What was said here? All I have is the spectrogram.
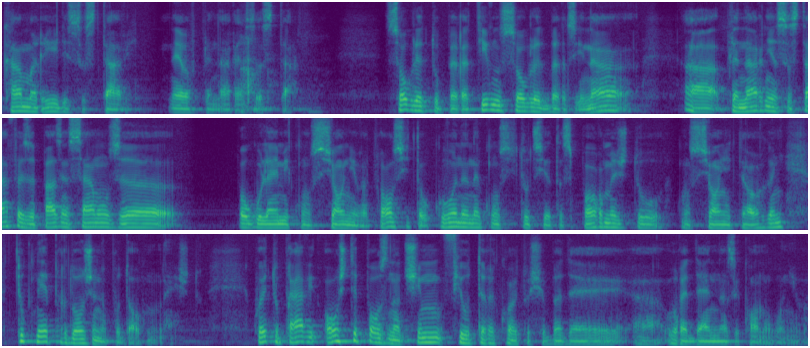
камари или състави, не в пленарен състав. С оглед оперативност, с оглед бързина, а пленарният състав е запазен само за по-големи конституционни въпроси, тълкуване на Конституцията, спор между конституционните органи. Тук не е предложено подобно нещо, което прави още по-значим филтъра, който ще бъде а, уреден на законово ниво.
